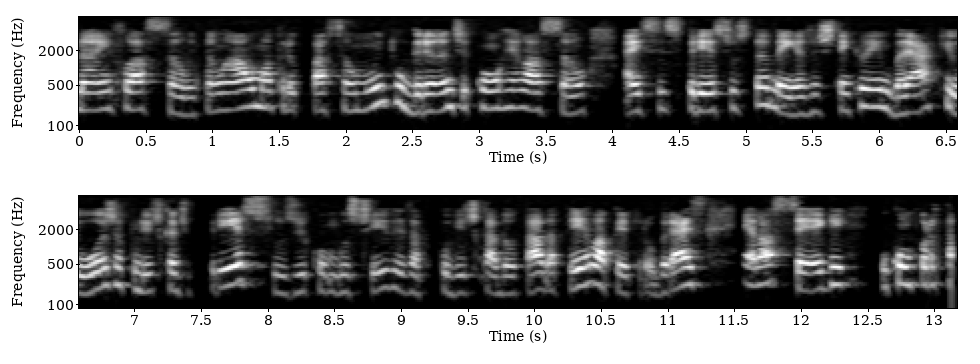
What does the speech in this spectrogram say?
na inflação. Então há uma preocupação muito grande com relação a esses preços também. A gente tem que lembrar que hoje a política de preços de combustíveis, a política adotada pela Petrobras, ela segue o comportamento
